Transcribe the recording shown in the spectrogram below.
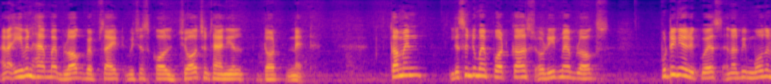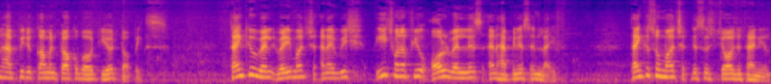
and I even have my blog website which is called georgenathaniel.net. Come in, listen to my podcast, or read my blogs, put in your requests, and I'll be more than happy to come and talk about your topics. Thank you very much, and I wish each one of you all wellness and happiness in life. Thank you so much. This is George Nathaniel.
